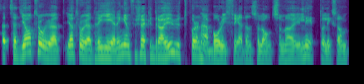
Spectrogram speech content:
Så, så jag, tror ju att, jag tror att regeringen försöker dra ut på den här borgfreden så långt som möjligt och liksom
